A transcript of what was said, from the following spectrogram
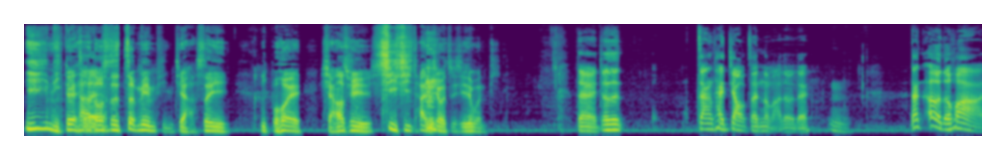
一你对他都是正面评价，所以你不会想要去细细探究这些问题。对，就是这样太较真了嘛，对不对？嗯，但二的话，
